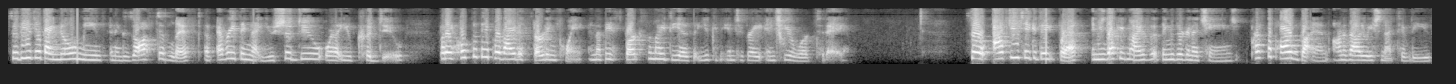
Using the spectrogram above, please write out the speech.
So these are by no means an exhaustive list of everything that you should do or that you could do, but I hope that they provide a starting point and that they spark some ideas that you can integrate into your work today. So after you take a deep breath and you recognize that things are going to change, press the pause button on evaluation activities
